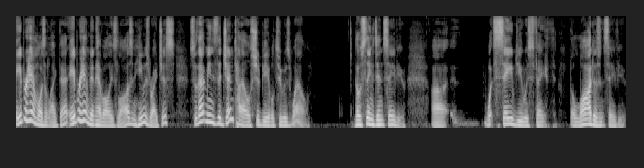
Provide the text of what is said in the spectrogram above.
Abraham wasn't like that. Abraham didn't have all these laws and he was righteous. So that means the Gentiles should be able to as well. Those things didn't save you. Uh, what saved you was faith. The law doesn't save you.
